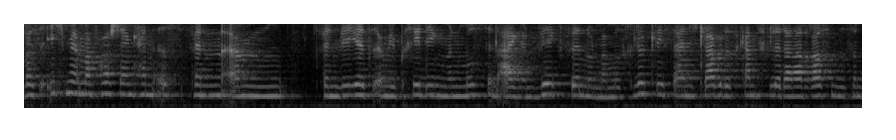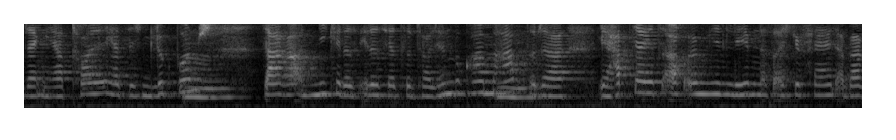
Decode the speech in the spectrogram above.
was ich mir immer vorstellen kann, ist, wenn, ähm, wenn wir jetzt irgendwie predigen, man muss den eigenen Weg finden und man muss glücklich sein. Ich glaube, dass ganz viele dann da draußen sitzen und denken, ja toll, herzlichen Glückwunsch, mhm. Sarah und Nike, dass ihr das jetzt so toll hinbekommen mhm. habt. Oder ihr habt ja jetzt auch irgendwie ein Leben, das euch gefällt. Aber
